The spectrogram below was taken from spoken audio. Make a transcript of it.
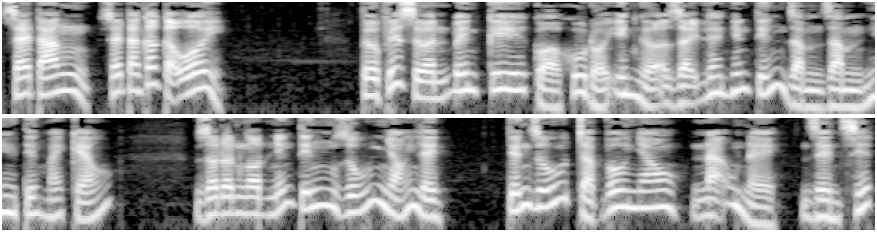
xe tăng, xe tăng các cậu ơi! Từ phía sườn bên kia của khu đồi yên ngựa dậy lên những tiếng rầm rầm như tiếng máy kéo. Rồi đột ngột những tiếng rú nhói lên. Tiếng rú chập vô nhau, não nề, rên xiết.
